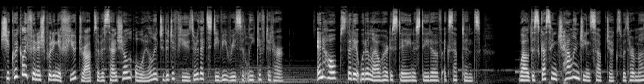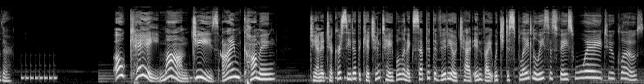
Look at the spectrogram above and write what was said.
She quickly finished putting a few drops of essential oil into the diffuser that Stevie recently gifted her in hopes that it would allow her to stay in a state of acceptance while discussing challenging subjects with her mother. Okay, Mom, geez, I'm coming. Janet took her seat at the kitchen table and accepted the video chat invite, which displayed Louise's face way too close,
